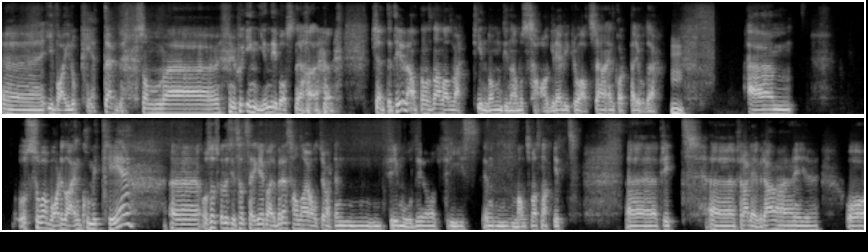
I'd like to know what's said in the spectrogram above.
uh, Ivailo Petev, som jo ingen i Bosnia kjente til, annet enn at han hadde vært innom Dinamo Zagreb i Kroatia en kort periode. Mm. Um, og så var det da en komité. Uh, og så skal det sies at Sergej Barbares han har jo alltid vært en frimodig og fri en mann som har snakket Eh, fritt eh, fra levra. Og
